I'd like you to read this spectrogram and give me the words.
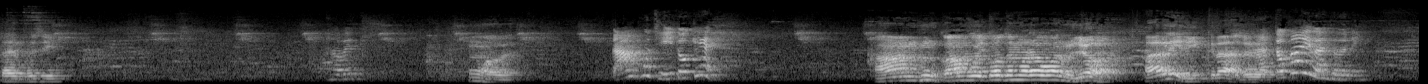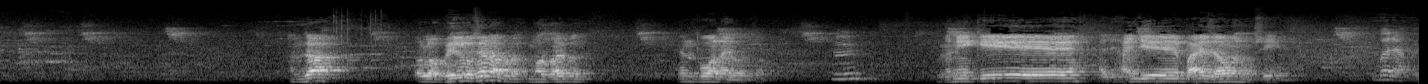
તારી પછી હવે? શું હવે? કામ શું છે તો કે? કામ હું કામ હોય તો તમારે આવવાનું લ્યો. હાલી નીકળા હા તો કઈ વાંધો નહીં. સમજા? ઓલો ભેલો છે ને આપણો મારો ભાઈબંધ એને ફોન આવ્યો હતો. મને કે આજે સાંજે બહાર જવાનું છે. બરાબર.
